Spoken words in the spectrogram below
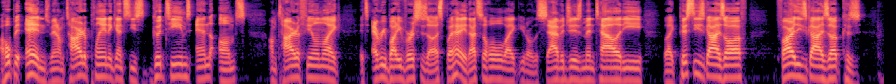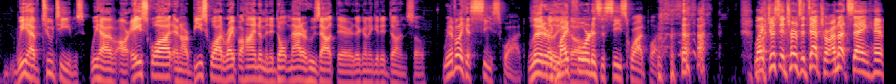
I hope it ends, man. I'm tired of playing against these good teams and the umps. I'm tired of feeling like it's everybody versus us. But hey, that's the whole like you know the savages mentality. Like piss these guys off, fire these guys up because we have two teams. We have our A squad and our B squad right behind them, and it don't matter who's out there. They're gonna get it done. So We have like a C squad. Literally, like Mike though. Ford is a C squad player. like just in terms of depth chart, I'm not saying him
